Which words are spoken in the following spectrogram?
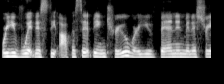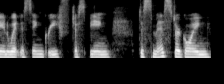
where you've witnessed the opposite being true where you've been in ministry and witnessing grief just being dismissed or going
